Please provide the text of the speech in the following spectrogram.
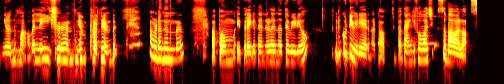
ഇങ്ങനൊന്നും മാവല്ലേ ഈശ്വര എന്ന് ഞാൻ പറഞ്ഞുകൊണ്ട് അവിടെ നിന്ന്. അപ്പം ഇത്രയൊക്കെ തന്നെയുള്ള ഇന്നത്തെ വീഡിയോ. ഒരു കുട്ടി വീഡിയോ ആയിരുന്നു കേട്ടോ. അപ്പോൾ thank you for watching Subava vlogs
